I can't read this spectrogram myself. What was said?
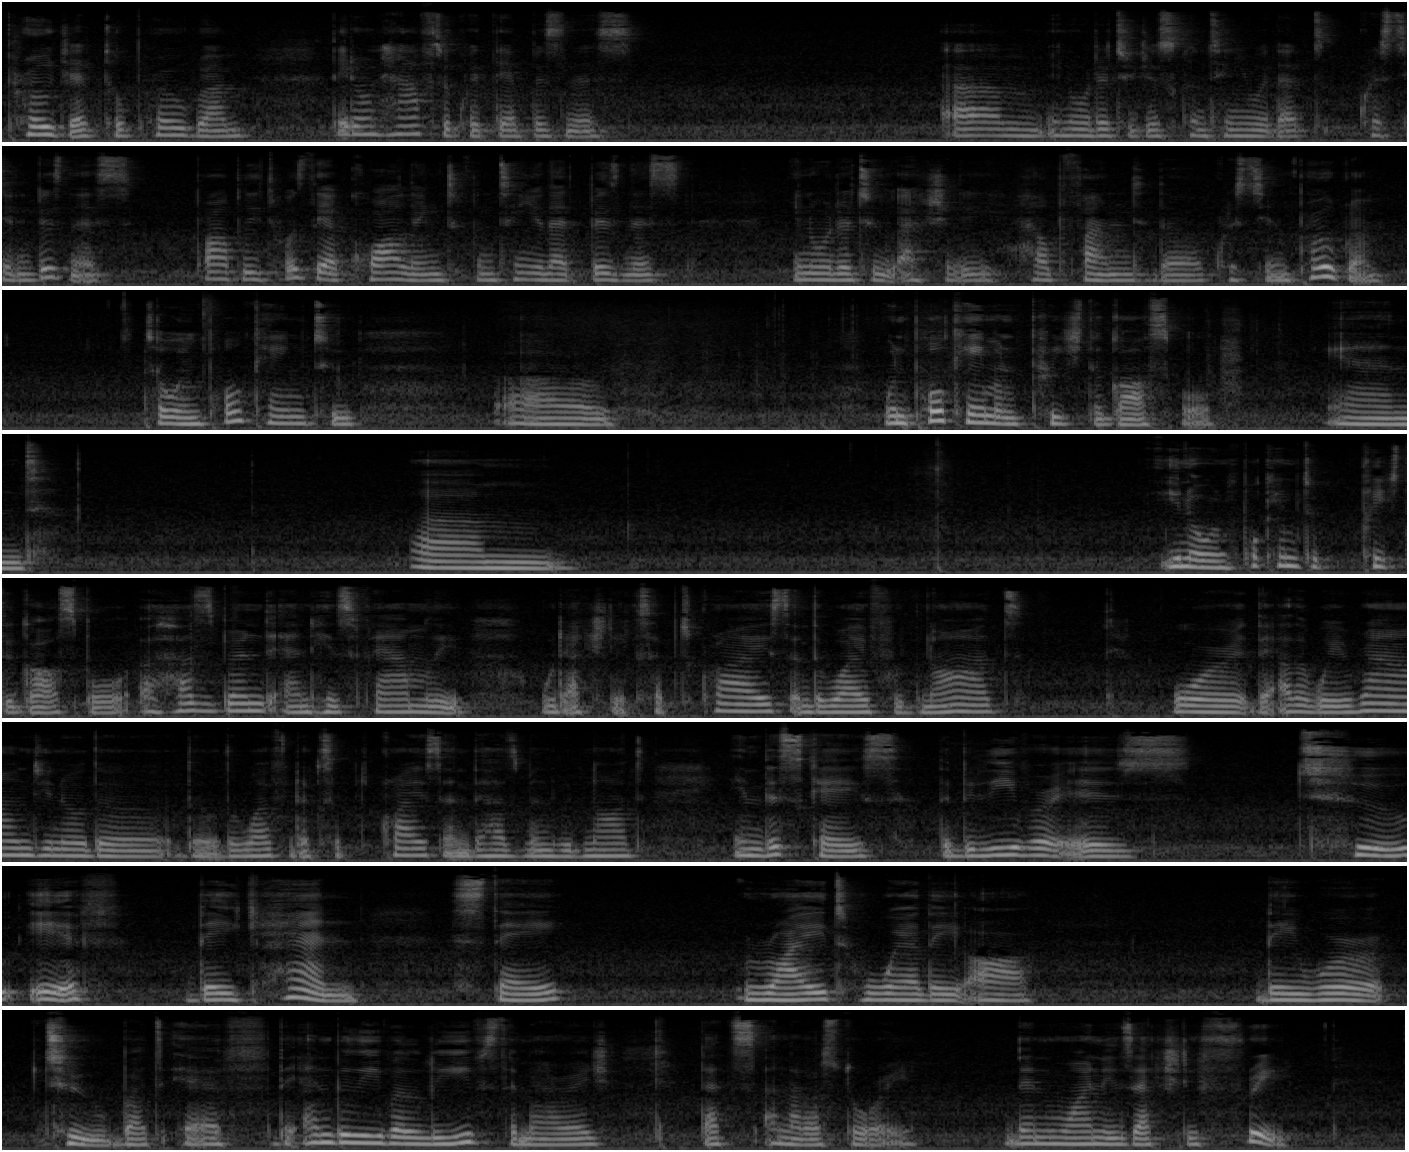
project or program, they don't have to quit their business um, in order to just continue with that Christian business. Probably it was their calling to continue that business in order to actually help fund the Christian program. So when Paul came to, uh, when Paul came and preached the gospel, and um, you know, when Paul came to preach the gospel, a husband and his family would actually accept Christ and the wife would not. Or the other way around, you know, the, the, the wife would accept Christ and the husband would not. In this case, the believer is to, if they can, stay right where they are. They were to, but if the unbeliever leaves the marriage, that's another story. Then one is actually free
